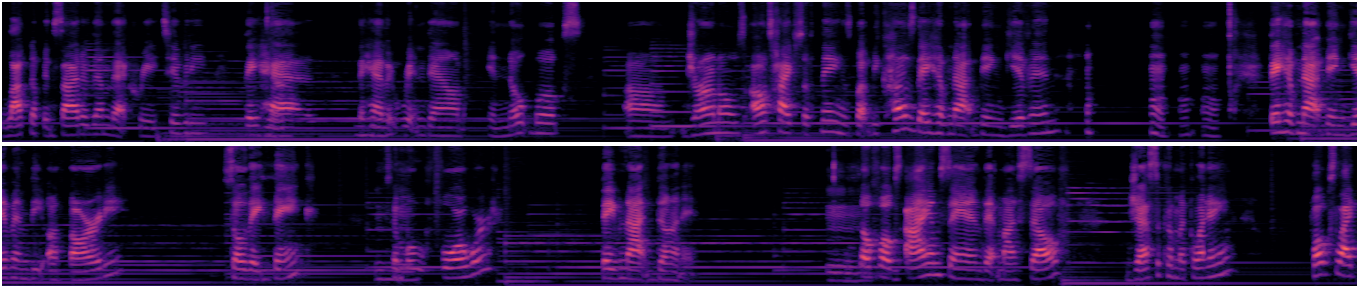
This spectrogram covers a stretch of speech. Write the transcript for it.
locked up inside of them that creativity. They have yeah. they have it written down in notebooks, um, journals, all types of things. But because they have not been given mm, mm, mm, they have not been given the authority, so they think, mm-hmm. to move forward. They've not done it. Mm-hmm. So, folks, I am saying that myself, Jessica McLean, folks like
